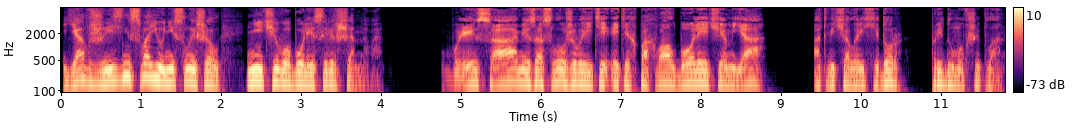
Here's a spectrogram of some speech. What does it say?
Я в жизнь свою не слышал ничего более совершенного. Вы сами заслуживаете этих похвал более, чем я, отвечал Рихидор, придумавший план.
